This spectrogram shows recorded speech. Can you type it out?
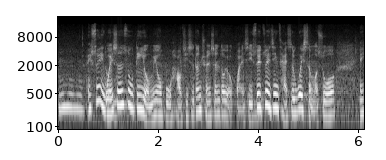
嗯，哎，所以维生素 D 有没有补好，其实跟全身都有关系。所以最近才是为什么说，哎。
